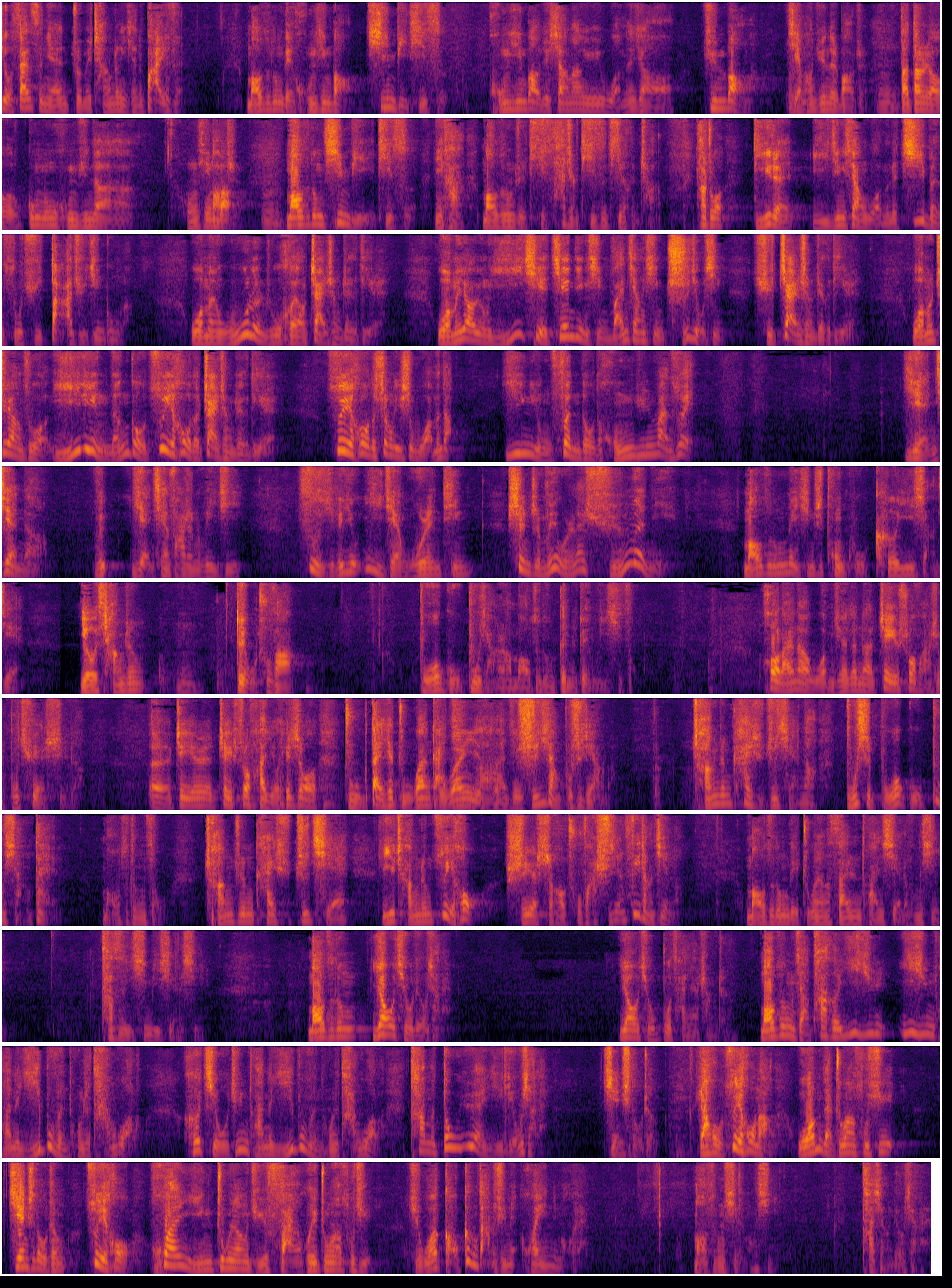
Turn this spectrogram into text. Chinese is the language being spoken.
一九三四年准备长征以前的八月份，毛泽东给《红星报》亲笔题词，《红星报》就相当于我们叫军报嘛，解放军的报纸。嗯，他当时叫工农红军的《红星报》。嗯，毛泽东亲笔题词，你看毛泽东这个题词，他这个题词提的很长。他说：“敌人已经向我们的基本苏区大举进攻了，我们无论如何要战胜这个敌人，我们要用一切坚定性、顽强性、持久性去战胜这个敌人。”我们这样做一定能够最后的战胜这个敌人，最后的胜利是我们的，英勇奋斗的红军万岁！眼见的危眼前发生的危机，自己的意意见无人听，甚至没有人来询问你，毛泽东内心之痛苦可以想见。有长征，嗯，队伍出发，博古不想让毛泽东跟着队伍一起走。后来呢，我们觉得呢，这一说法是不确实的。呃，这些这说法有些时候主带一些主观感情啊，就实际上不是这样的。长征开始之前呢，不是博古不想带毛泽东走，长征开始之前，离长征最后十月十号出发时间非常近了。毛泽东给中央三人团写了封信，他自己亲笔写的信。毛泽东要求留下来，要求不参加长征。毛泽东讲，他和一军一军团的一部分同志谈过了。和九军团的一部分同志谈过了，他们都愿意留下来，坚持斗争。然后最后呢，我们在中央苏区坚持斗争，最后欢迎中央局返回中央苏区，就我搞更大的局面，欢迎你们回来。毛泽东写了封信，他想留下来。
